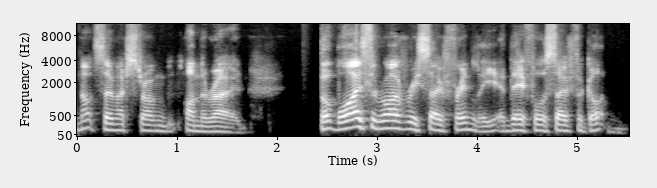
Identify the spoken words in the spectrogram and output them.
not so much strong on the road. But why is the rivalry so friendly and therefore so forgotten?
